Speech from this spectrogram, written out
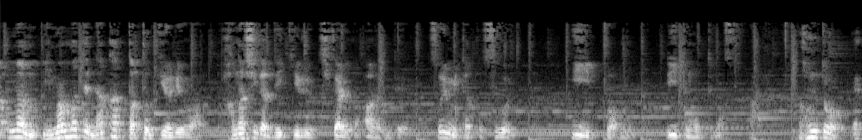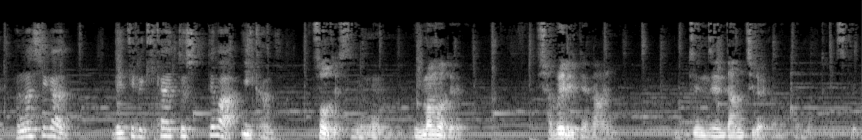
かまあ、今までなかった時よりは話ができる機会があるんで、そういう意味だとすごいいいとは思う、いいと思ってます。本当？え、話ができる機会としてはいい感じ。そうですね。今まで喋れてない。全然段違いかなと思ってますけど。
